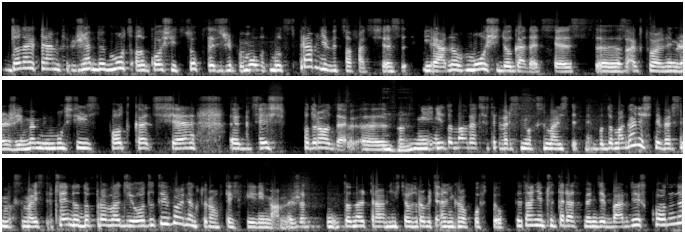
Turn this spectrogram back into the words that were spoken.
Donald Trump, żeby móc ogłosić sukces, żeby móc, sprawnie wycofać się z Iranu, musi dogadać się z, z aktualnym reżimem i musi spotkać się e, gdzieś po drodze, e, mhm. nie, nie, domagać się tej wersji maksymalistycznej, bo domaganie się tej wersji maksymalistycznej no, doprowadziło do tej wojny, którą w tej chwili mamy, że Donald Trump nie chciał zrobić ani kroku w tył. Pytanie, czy teraz będzie bardziej skłonny,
